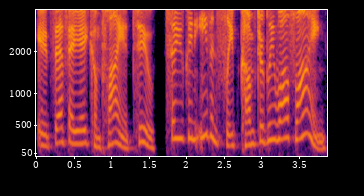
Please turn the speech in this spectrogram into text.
It's FAA compliant too, so you can even sleep comfortably while flying.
